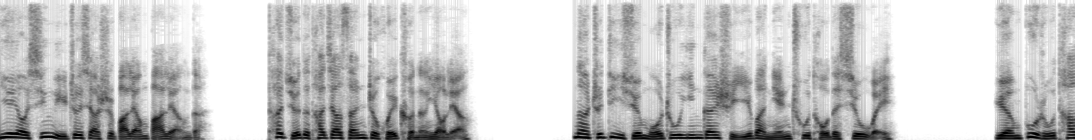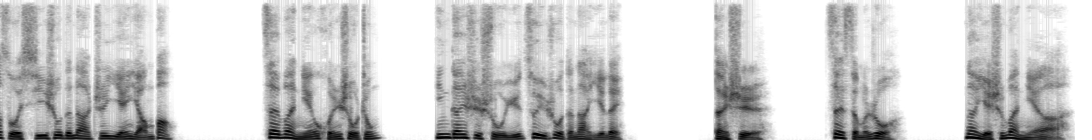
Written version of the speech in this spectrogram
叶耀心里这下是拔凉拔凉的，他觉得他家三这回可能要凉。那只地穴魔蛛应该是一万年出头的修为，远不如他所吸收的那只炎阳豹。在万年魂兽中，应该是属于最弱的那一类，但是再怎么弱，那也是万年啊！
